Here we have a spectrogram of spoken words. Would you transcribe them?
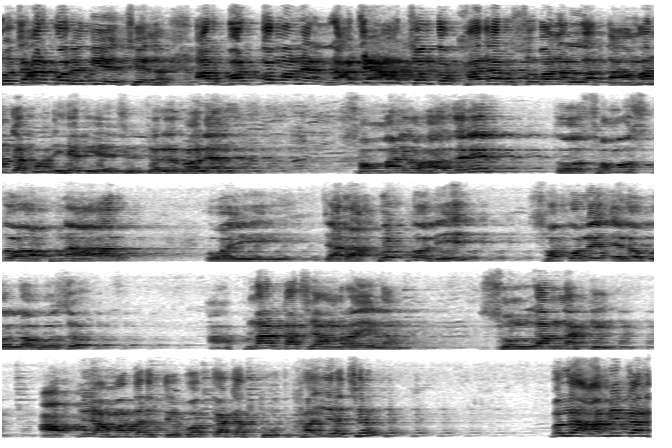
প্রচার করে দিয়েছেন। আর বর্তমানে রাজা আছেন তো খাজার সুবান আল্লাহ দামানকে বাড়িয়ে দিয়েছেন। জোরে বলেন। সম্মানীয় হাজারিন, তো সমস্ত আপনার ওই যারা পত্তলি সকলে এলো, বলল, হুজুর, আপনার কাছে আমরা এলাম। শুনলাম নাকি আপনি আমাদের দেবতাকে দুধ খাইয়েছেন? বলে, আমি কেন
